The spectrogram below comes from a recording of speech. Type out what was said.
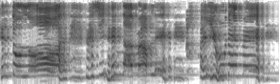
El dolor es inenarrable. Ayúdeme,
